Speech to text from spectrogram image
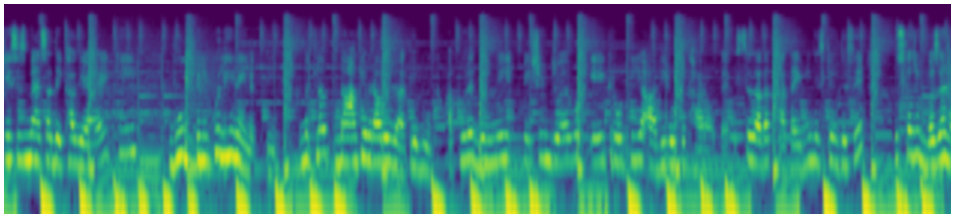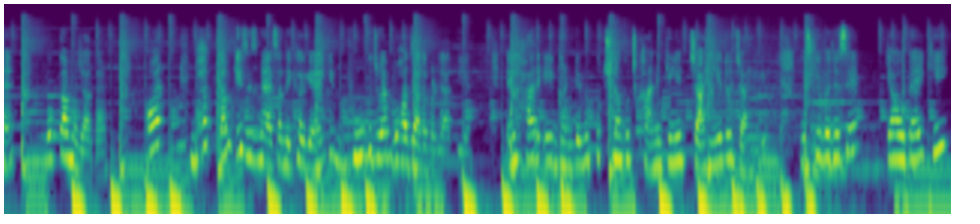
केसेस में ऐसा देखा गया है कि भूख बिल्कुल ही नहीं लगती। मतलब ना के बराबर हो जाती है भूख। अब पूरे दिन में पेशेंट जो है वो एक रोटी या आधी रोटी खा रहा होता है। इससे ज़्यादा खाता ही नहीं, जिसकी वजह से उसका जो वज़न है वो कम हो जाता है। और बहुत कम केसेस में ऐसा देखा गया है कि भूख जो है बहुत ज़्यादा बढ़ जाती है। यानी हर एक घंटे में कुछ ना कुछ खाने के लिए चाहिए तो चाहिए। जिसकी वजह से क्या होता है कि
